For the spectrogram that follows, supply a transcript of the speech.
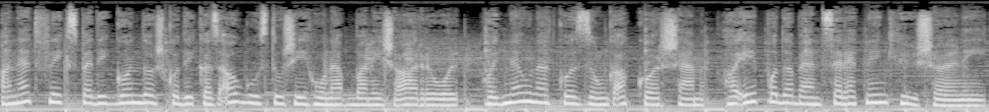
a Netflix pedig gondoskodik az augusztusi hónapban is arról, hogy ne unatkozzunk akkor sem, ha épp oda bent szeretnénk hűsölni.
